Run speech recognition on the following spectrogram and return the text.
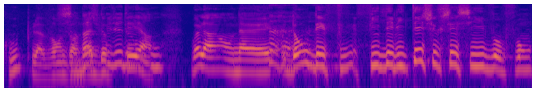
couples avant d'en adopter un. Voilà, on a donc des fidélités successives au fond.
